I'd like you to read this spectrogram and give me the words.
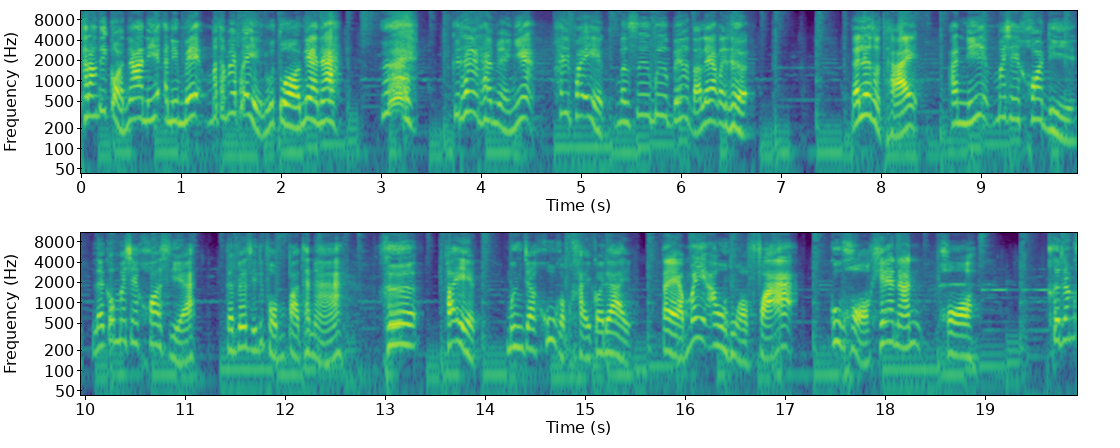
ทั้งที่ก่อนหน้านี้อนิเมะมันทำให้พระเอกรู้ตัวเนี่ยนะ เฮ้ย คือถ้าจะทำอย่างเงี้ยให้พระเอกมันซื่อบื้อเป็นตั้งแต่แรกเลยเถอะ และเรื่องสุดท้าย อันนี้ไม่ใช่ข้อดีและก็ไม่ใช่ข้อเสีย แต่เป็นสิ่งที่ผมปรารถนา คือพระเอกมึงจะคู่กับใครก็ได้ แต่ไม่เอาหัวฟ้า กูขอแค่นั้น พอ คือทั้ง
